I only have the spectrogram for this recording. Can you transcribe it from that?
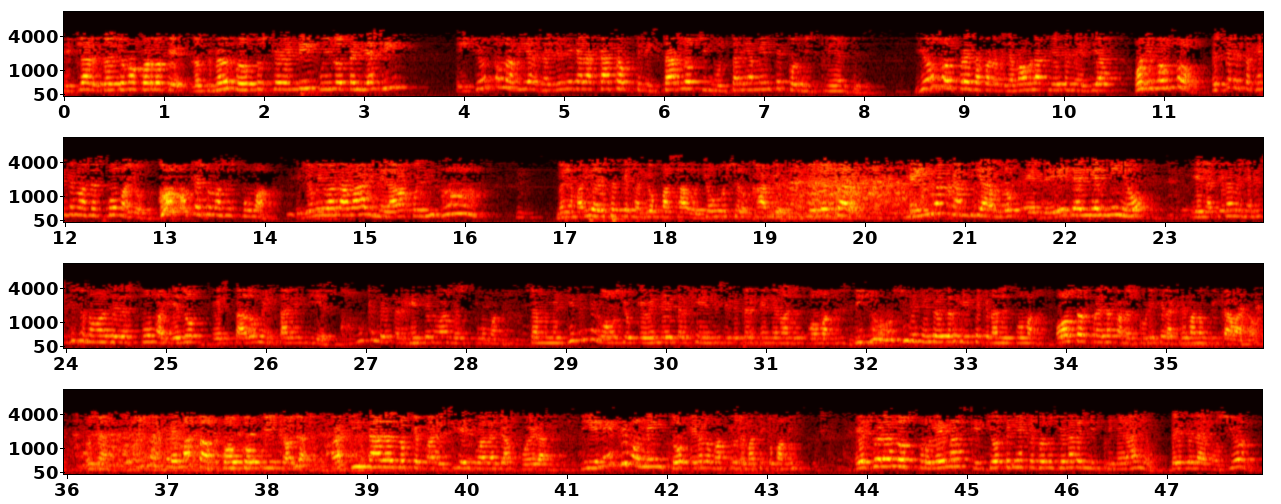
Y claro, entonces yo me acuerdo que los primeros productos que vendí fui y los vendí así y yo todavía, o sea, yo llegué a la casa a utilizarlos simultáneamente con mis clientes. Yo, sorpresa, cuando me llamaba una cliente y me decía, oye, Fausto, es que el detergente no hace espuma. yo, ¿cómo que eso no hace espuma? Y yo me iba a lavar y me daba cuenta y ¡ah! Doña María, ese es que salió pasado, yo voy y se lo cambio. Entonces, claro, me iba a cambiarlo, el de ella y el mío, y en la tienda me decían, es que eso no va a hacer espuma, y eso, estado mental en 10. ¿Cómo que el detergente no hace espuma? O sea, me metí en el negocio que vende detergente y si el detergente no hace espuma, y yo estoy vendiendo detergente que no hace espuma. Oh, sorpresa cuando descubrí que la crema no picaba, ¿no? O sea, la crema tampoco pica, o sea, aquí nada es lo que parecía igual allá afuera. Y en ese momento era lo más problemático para mí. Esos eran los problemas que yo tenía que solucionar en mi primer año, desde la emoción.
